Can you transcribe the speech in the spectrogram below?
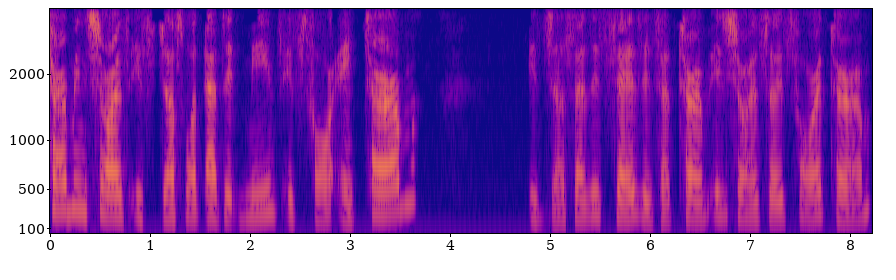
term insurance, it's just what as it means. It's for a term it's just as it says. It's a term insurance, so it's for a term.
